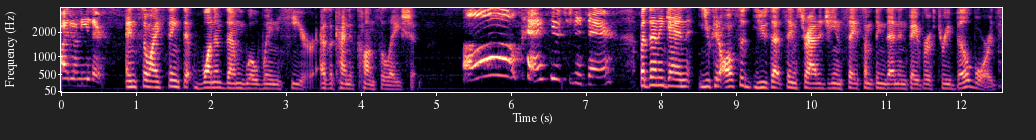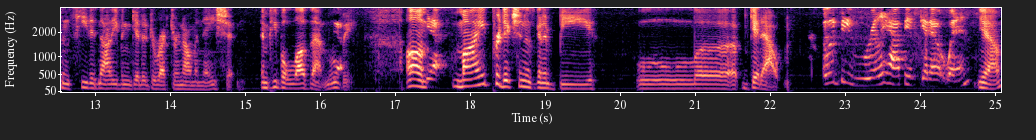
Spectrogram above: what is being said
I don't either. And so I think that one of them will win here as a kind of consolation. Oh, okay. I see what you did there. But then again, you could also use that same strategy and say something then in favor of Three Billboards, since he did not even get a director nomination, and people love that movie. Um, Yeah. my prediction is going to be l- Get Out. Would be really happy if Get Out wins. Yeah,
